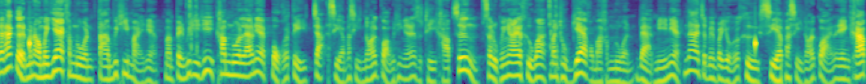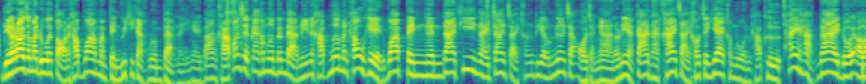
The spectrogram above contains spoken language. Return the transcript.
และถ้าเกิดมันเอามาแยกคำนวณตามวิธีใหม่เนี่ยมันเป็นวิธีที่คำนวณแล้วเนี่ยปกติจะเสียภาษีน้อยกว่าวิธีเงินได้สุทธิครับซึ่งสรุปง่ายๆก็คือว่ามันถูกแยกออกมาคำนวณ แบบนี้เนี่ยน่าจะเป็นประโยชน์ก็คือเสียภาษีน้อยกว่านั่นเองครับเดี๋ยวเราจะมาดูกันต่อนะครับว่ามันเป็นวิธีการคำนวณแบบไหนยังไงบ้างครับคอนเซปต์การคำนวณเป็นแบบนี้นะครับเมื่อมันเข้าเหตุว่าเป็นเงินได้ที่นายจ้างจ่ายครั้งเดียวเนื่องจากออกจากงานแล้วเนี่ยการหักค่าใช้จ่ายเขาจะแยกคำนวณครับคือให้หักได้โดยเอา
